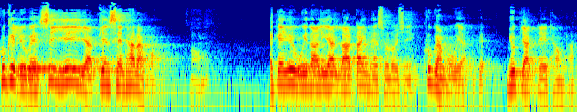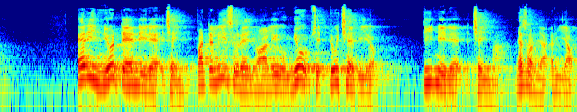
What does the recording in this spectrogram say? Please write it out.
ခုခေတ်လိုပဲစစ်ရေးအရာပြင်ဆင်ထားတာပေါ့အကယ်၍ဝေသာလီကလာတိုက်မယ်ဆိုလို့ရှိရင်ခုခံဖို့ရအတွက်မြို့ပြတဲထောင်ထား အဲ့ဒီမြို့တဲနေတဲ့အချိန်ပတ္တလိဆိုတဲ့ရွာလေးကိုမြို့အဖြစ်တိုးချဲ့ပြီးတော့တီးနေတဲ့အချိန်မှာမြတ်စွာဘုရားအဲ့ဒီရောက်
